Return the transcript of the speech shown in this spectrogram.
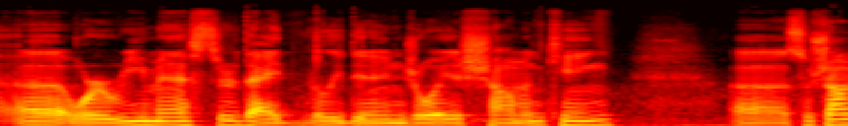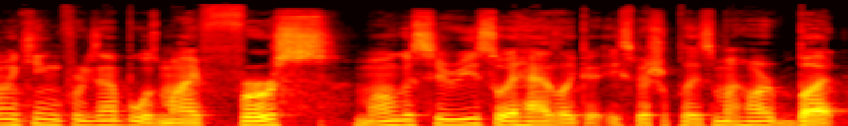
uh, or a remaster that I really didn't enjoy is Shaman King. Uh, so Shaman King, for example, was my first manga series, so it has like a, a special place in my heart. But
